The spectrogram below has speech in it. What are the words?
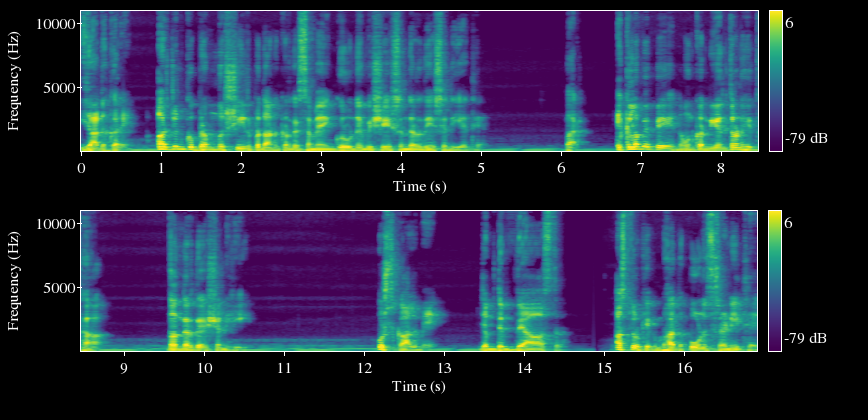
याद करें, अर्जुन को ब्रह्मशीर प्रदान करते समय गुरु ने विशेष निर्देश दिए थे। पर एकलव्य पे न उनका नियंत्रण ही था, न निर्देशन ही। उस काल में जब दिव्यास्त्र अस्त्रों की एक महत्वपूर्ण श्रेणी थे,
